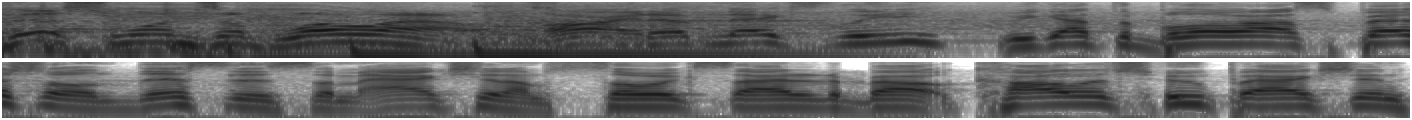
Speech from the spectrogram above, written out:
This one's a blowout. All right, up next, Lee, we got the blowout special. And this is some action I'm so excited about. College hoop action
